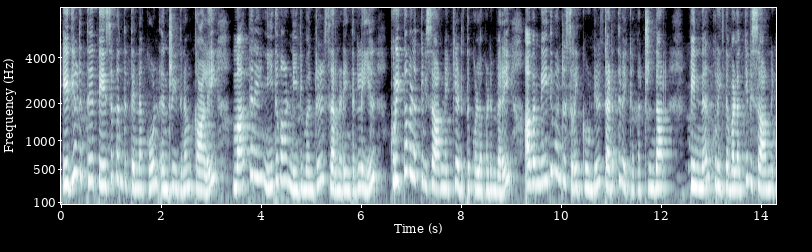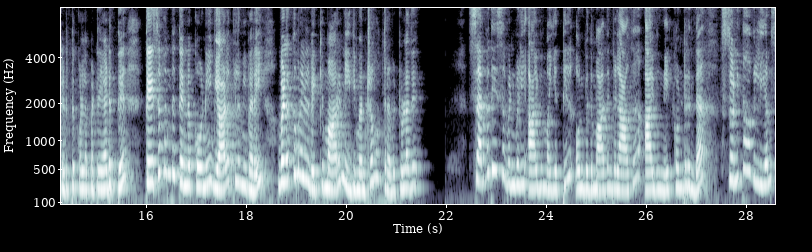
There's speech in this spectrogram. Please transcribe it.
இதையடுத்து தேசபந்து தென்னக்கோன் இன்றைய தினம் காலை மாத்தரை நீதவான் நீதிமன்றில் சரணடைந்த நிலையில் குறித்த வழக்கு விசாரணைக்கு எடுத்துக்கொள்ளப்படும் வரை அவர் நீதிமன்ற சிறைக்கூண்டில் தடுத்து வைக்கப்பட்டிருந்தார். பின்னர் குறித்த வழக்கு விசாரணைக்கு எடுத்துக்கொள்ளப்பட்டதை அடுத்து தேசபந்து தென்னக்கோனை வியாழக்கிழமை வரை விளக்குமுறையில் வைக்குமாறு நீதிமன்றம் உத்தரவிட்டுள்ளது. சர்வதேச விண்வெளி ஆய்வு மையத்தில் ஒன்பது மாதங்களாக ஆய்வு மேற்கொண்டிருந்த சுனிதா வில்லியம்ஸ்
